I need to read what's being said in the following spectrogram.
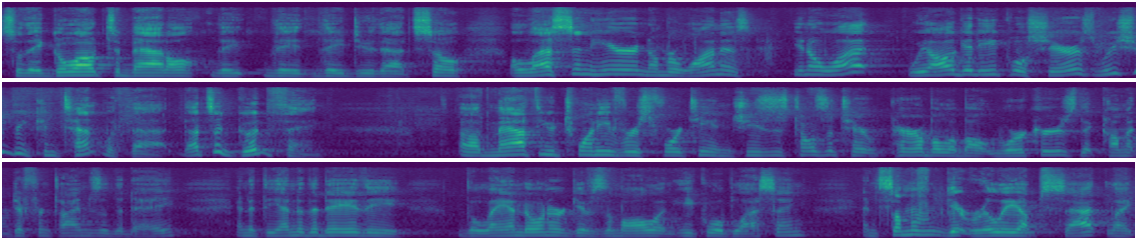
So they go out to battle, they, they, they do that. So a lesson here, number one, is you know what? We all get equal shares. We should be content with that. That's a good thing. Uh, Matthew 20, verse 14, Jesus tells a ter- parable about workers that come at different times of the day. And at the end of the day, the, the landowner gives them all an equal blessing. And some of them get really upset, like,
